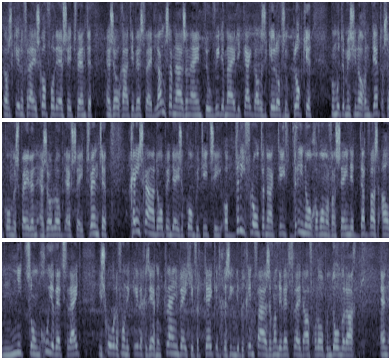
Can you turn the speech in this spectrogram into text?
Nog eens een keer een vrije schop voor de FC Twente. En zo gaat die wedstrijd langzaam naar zijn eind toe. Wiedemeijer die kijkt al eens een keer op zijn klokje. We moeten misschien nog een 30 seconden spelen. En zo loopt FC Twente geen schade op in deze competitie. Op drie fronten actief. 3-0 gewonnen van Zenit. Dat was al niet zo'n goede wedstrijd. Die score vond ik eerlijk gezegd een klein beetje vertekend... gezien de beginfase van die wedstrijd afgelopen donderdag. En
